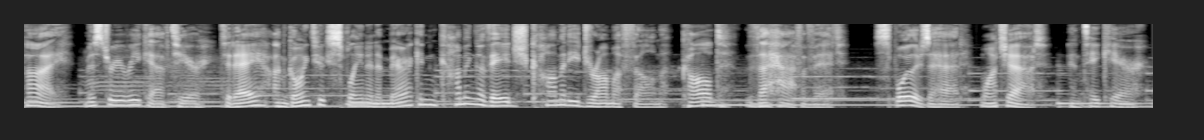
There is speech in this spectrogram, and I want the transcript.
Hi, Mystery Recapped here. Today, I'm going to explain an American coming of age comedy drama film called The Half of It. Spoilers ahead, watch out, and take care.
